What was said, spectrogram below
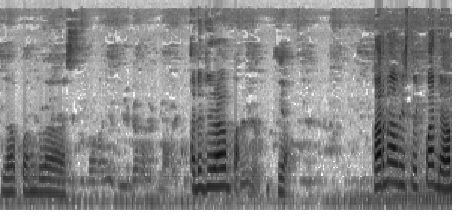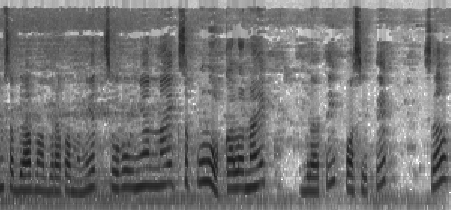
18 ada di dalam pak? Ya. Karena listrik padam selama beberapa menit suhunya naik 10 kalau naik berarti positif 10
